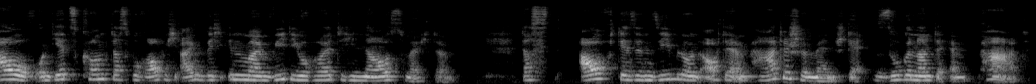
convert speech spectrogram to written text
auch, und jetzt kommt das, worauf ich eigentlich in meinem Video heute hinaus möchte, dass auch der sensible und auch der empathische Mensch, der sogenannte Empath,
